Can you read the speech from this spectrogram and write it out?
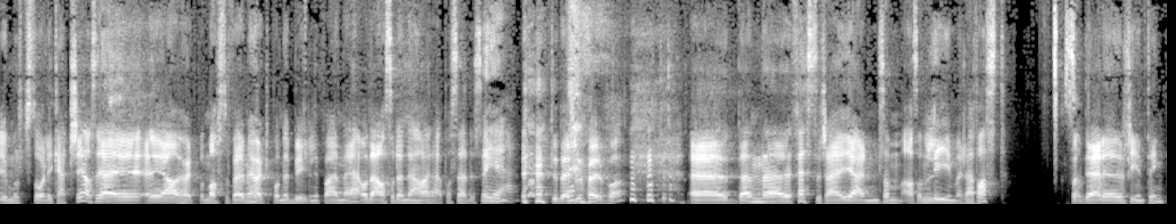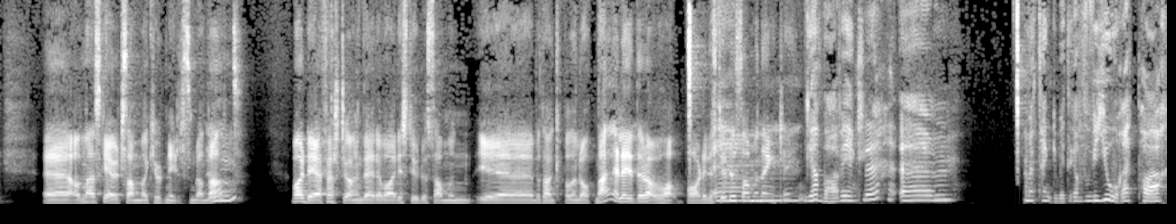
uimotståelig catchy. Altså, jeg, jeg, jeg har hørt på den masse før, men jeg hørte på den i bilen på vei ned, og det er også den jeg har her på CD-sengen. til dere som hører på. Eh, den eh, fester seg i hjernen som Altså, den limer seg fast. Så det er en fin ting. Eh, og den er skrevet sammen med Kurt Nilsen, blant annet. Var det første gang dere var i studio sammen i, med tanke på den låten her? Eller var, var dere i studio sammen, egentlig? Ja, var vi egentlig det? Um, men jeg tenker litt, for vi gjorde et par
